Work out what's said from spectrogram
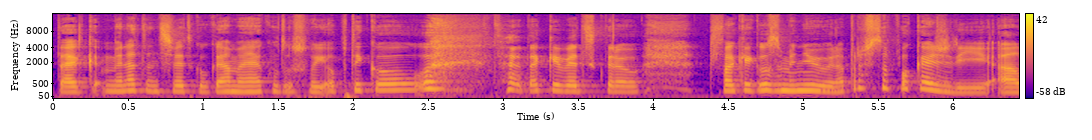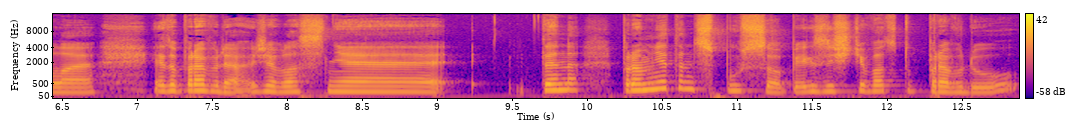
tak my na ten svět koukáme jako tu svojí optikou, to je taky věc, kterou fakt jako zmiňuju naprosto po každý, ale je to pravda, že vlastně ten, pro mě ten způsob, jak zjišťovat tu pravdu,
